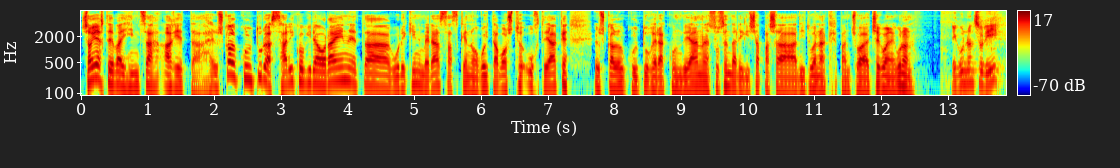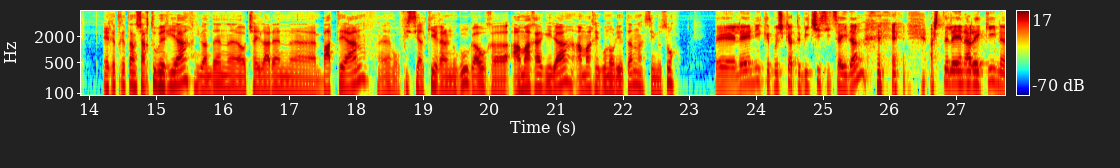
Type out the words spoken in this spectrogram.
Sariarte bai hintza arieta. Euskal kultura zariko gira orain eta gurekin beraz azken ogoita bost urteak Euskal kultugerakundean zuzendari gisa pasa dituenak pantsoa etxegoen egunon. Egunon zuri. Erretretan sartu berria, joan den uh, otxailaren uh, batean, eh, ofizialki egaren dugu, gaur uh, amarra gira, amar egun horietan, zinduzu? Be, lehenik puskat bitxi zitzaidan, aste lehenarekin e,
